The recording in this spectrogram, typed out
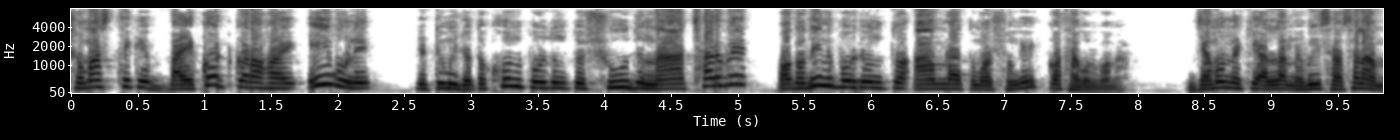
সমাজ থেকে বাইকট করা হয় এই বলে যে তুমি যতক্ষণ পর্যন্ত সুদ না ছাড়বে, ততদিন পর্যন্ত আমরা তোমার সঙ্গে কথা বলব না। যেমন নাকি আল্লাহ নবী সাল্লাম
